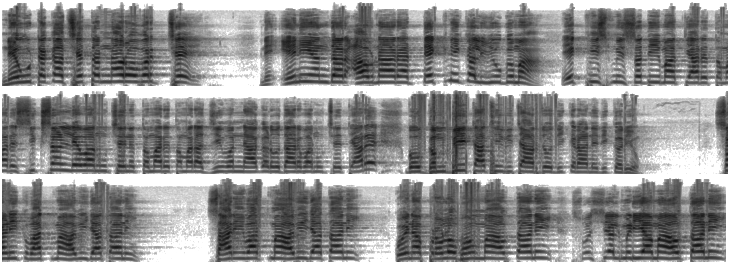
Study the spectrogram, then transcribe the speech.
નેવું ટકા છેતરનારો વર્ગ છે. ને એની અંદર આવનારા ટેકનિકલ યુગમાં એકવીસમી સદીમાં ત્યારે તમારે શિક્ષણ લેવાનું છે ને તમારે તમારા જીવનને આગળ વધારવાનું છે ત્યારે બહુ ગંભીરતાથી વિચારજો દીકરા અને દીકરીઓ. ક્ષણિક વાતમાં આવી જાતા નહીં. સારી વાતમાં આવી જાતા નહીં. કોઈના પ્રલોભનમાં આવતા નહીં. સોશિયલ મીડિયામાં આવતા નહીં.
